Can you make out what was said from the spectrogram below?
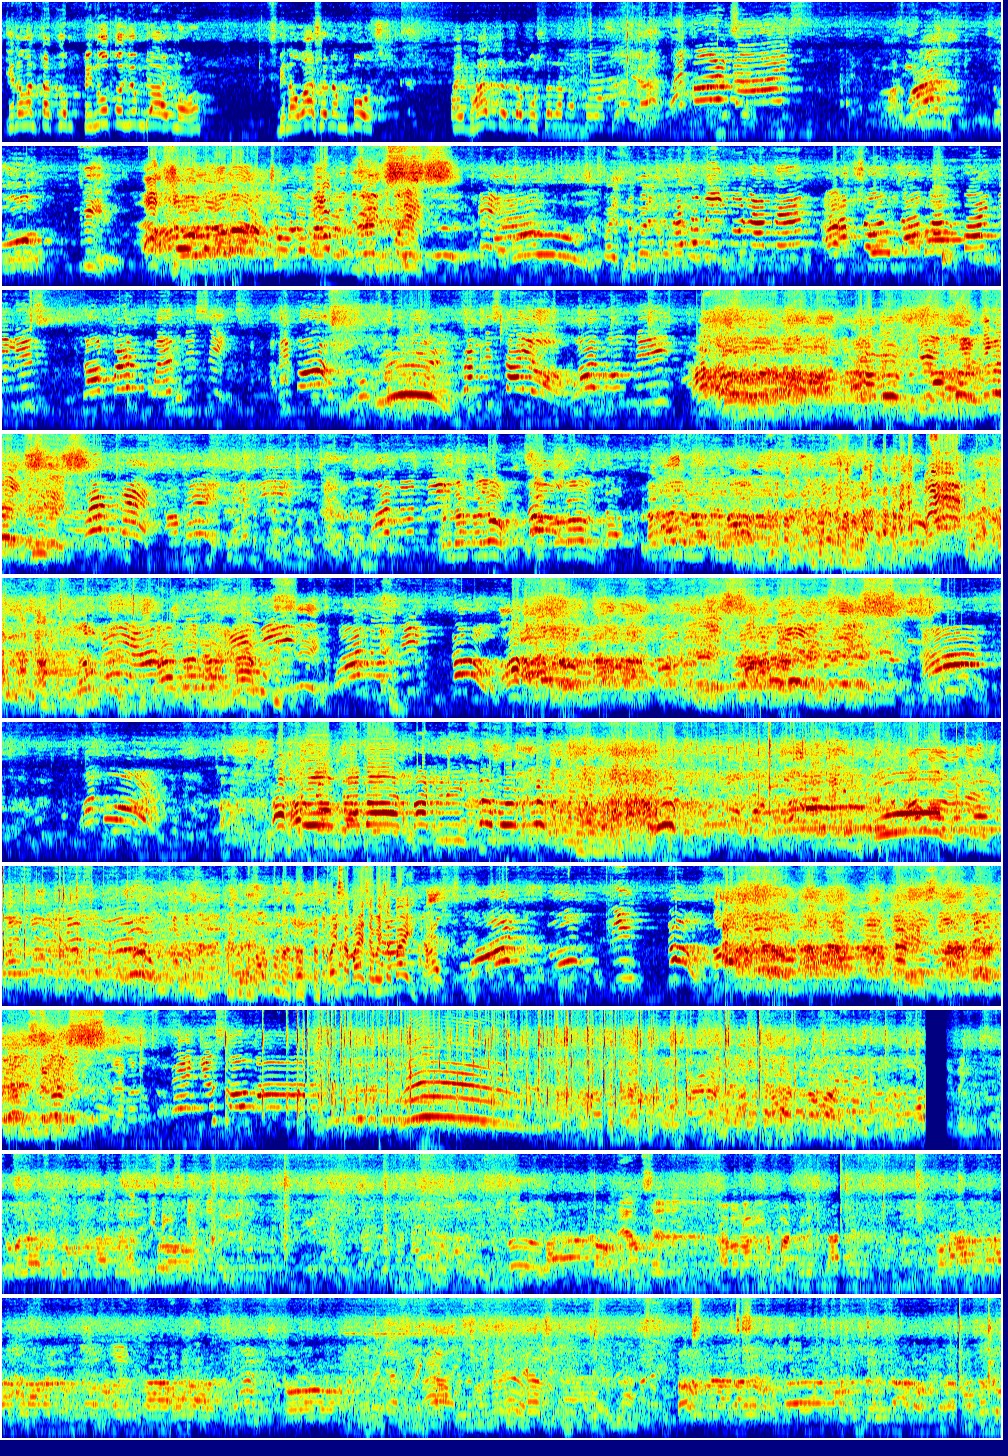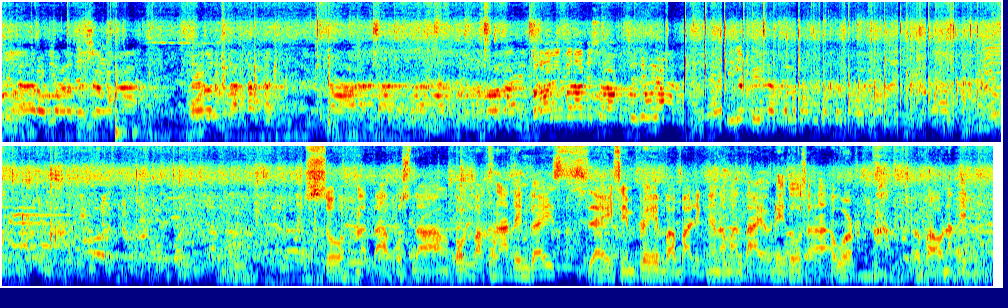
Ginawang tatlong, pinutol yung biyahe mo, binawasan ng bus, 500 na bus na lang ang buwag? One more, guys. One, two, 3. Action! Action naman! 26! Sasabihin po natin, action dapat party number 26. Okay po? Okay! Practice tayo. 1, Sabay, sabay, sabay, sabay. One, two, three, go! Thank you so much! Ano lang ang party list natin. So maraming maraming salamat po sa oras. So, Bawal na tayo sa mga susunod na. Sa susunod para sa mga oras sa inyong lahat. Ingat kayo na sa. So, natapos na ang tollbox natin guys. Ay, siyempre, babalik na naman tayo dito sa work. Trabaho natin.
